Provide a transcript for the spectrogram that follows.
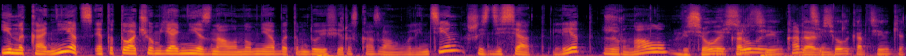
И, наконец, это то, о чем я не знала, но мне об этом до эфира сказал Валентин, 60 лет журналу Веселые, «Весёлые картинки, Да, картинки». веселые картинки.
